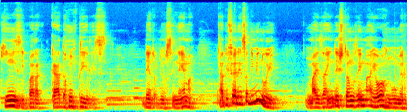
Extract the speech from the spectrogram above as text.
15 para cada um deles. Dentro de um cinema, a diferença diminui, mas ainda estamos em maior número.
